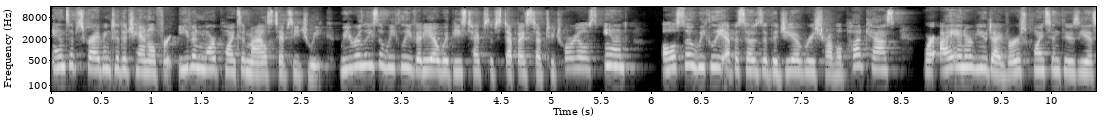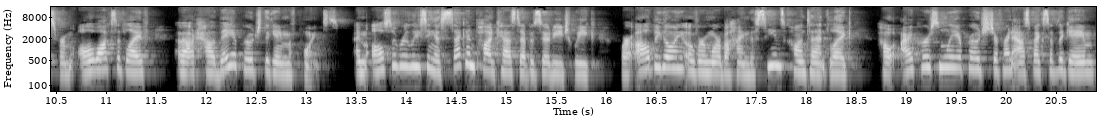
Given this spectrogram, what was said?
and subscribing to the channel for even more points and miles tips each week. We release a weekly video with these types of step by step tutorials and also weekly episodes of the Geo Breeze Travel podcast, where I interview diverse points enthusiasts from all walks of life about how they approach the game of points. I'm also releasing a second podcast episode each week where I'll be going over more behind the scenes content like how I personally approach different aspects of the game,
